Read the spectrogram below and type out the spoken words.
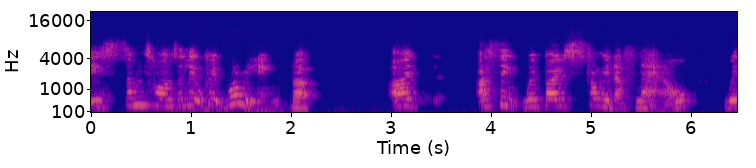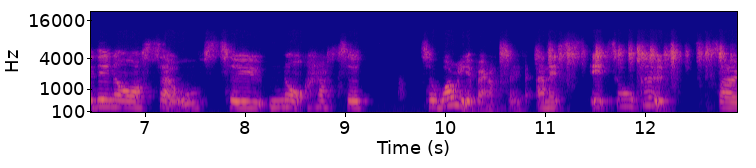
is sometimes a little bit worrying. But I I think we're both strong enough now within ourselves to not have to to worry about it and it's it's all good. So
